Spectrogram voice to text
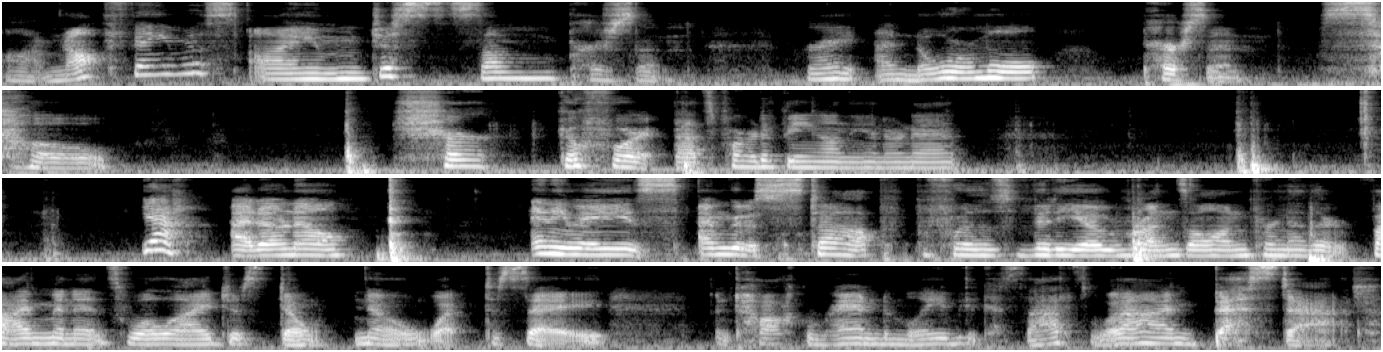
I'm not famous. I'm just some person, right? A normal person. So, sure, go for it. That's part of being on the internet yeah, I don't know. Anyways, I'm gonna stop before this video runs on for another five minutes while I just don't know what to say and talk randomly because that's what I'm best at.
